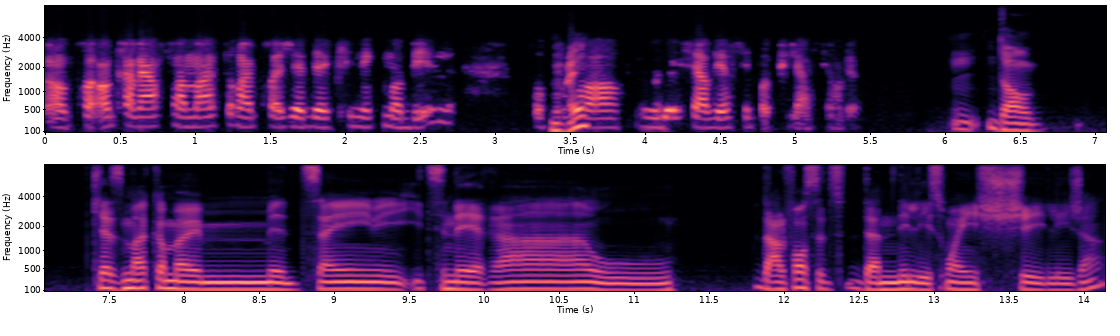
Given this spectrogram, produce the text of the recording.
On, on travaille en ce moment sur un projet de clinique mobile pour pouvoir desservir ces populations-là. Donc, quasiment comme un médecin itinérant ou. Dans le fond, c'est d'amener les soins chez les gens?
